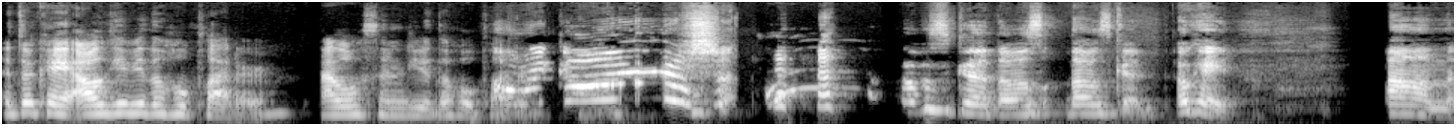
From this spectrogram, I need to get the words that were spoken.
It's okay. I'll give you the whole platter. I will send you the whole platter. Oh my gosh. that was good. That was that was good. Okay. Um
